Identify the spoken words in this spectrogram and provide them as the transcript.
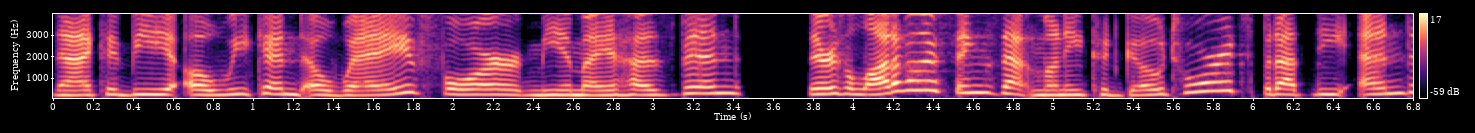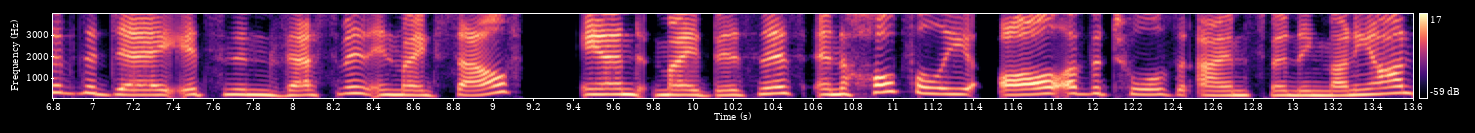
That could be a weekend away for me and my husband. There's a lot of other things that money could go towards, but at the end of the day, it's an investment in myself and my business. And hopefully, all of the tools that I'm spending money on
